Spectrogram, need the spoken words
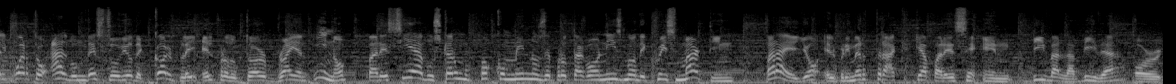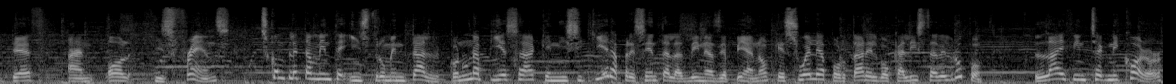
El cuarto álbum de estudio de Coldplay, el productor Brian Eno parecía buscar un poco menos de protagonismo de Chris Martin. Para ello, el primer track que aparece en Viva la Vida or Death and All His Friends es completamente instrumental, con una pieza que ni siquiera presenta las líneas de piano que suele aportar el vocalista del grupo. Life in Technicolor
